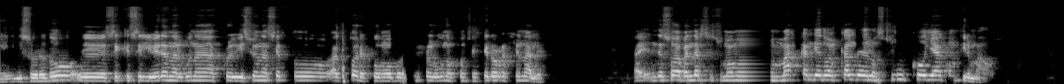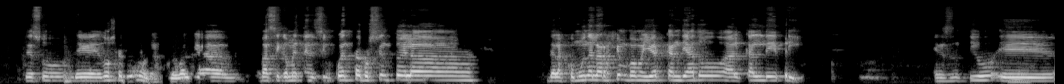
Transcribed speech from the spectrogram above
Eh, y sobre todo si es que se liberan algunas prohibiciones a ciertos actores, como por ejemplo algunos consejeros regionales. De eso va a depender si sumamos más candidatos a alcalde de los cinco ya confirmados. De eso, de 12 comunas, lo cual ya básicamente el 50% de, la, de las comunas de la región vamos a llevar candidato a alcalde PRI. En ese sentido, eh,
